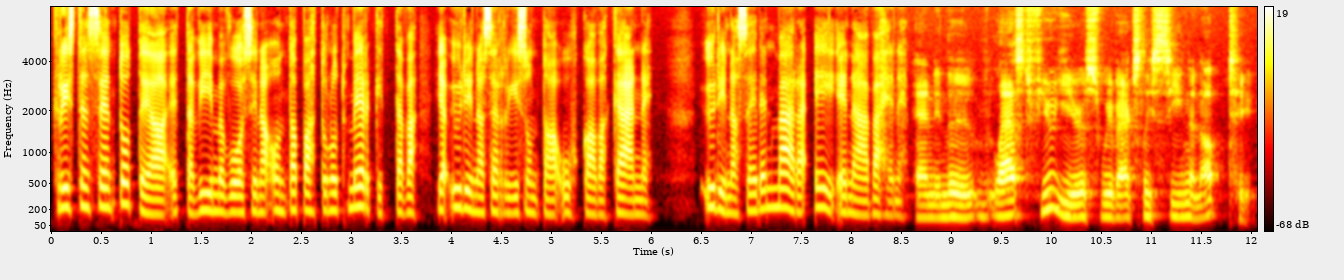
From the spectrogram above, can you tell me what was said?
Kristensen toteaa, että viime vuosina on tapahtunut merkittävä ja ydinaseriisuntaa uhkaava käänne. Ydinaseiden määrä ei enää vähene. And in the last few years we've actually seen an uptick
